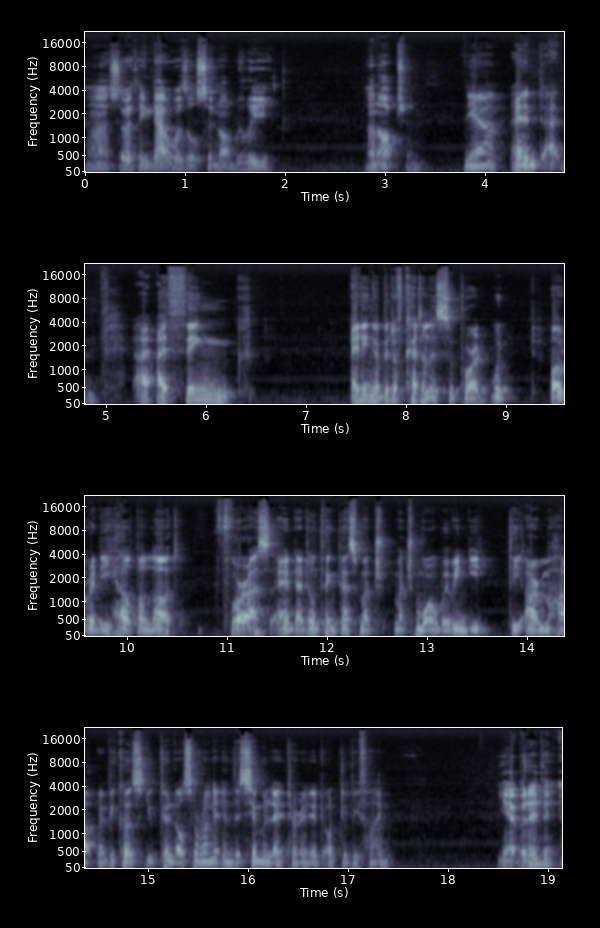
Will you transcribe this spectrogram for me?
Uh, so I think that was also not really an option. Yeah, and I, I think adding a bit of Catalyst support would already help a lot for us, and I don't think there's much much more where we need the ARM hardware because you can also run it in the simulator and it ought to be fine. Yeah, but I think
